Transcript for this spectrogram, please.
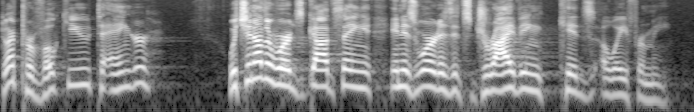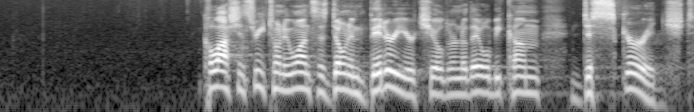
Do I provoke you to anger? Which, in other words, God's saying in His Word is it's driving kids away from me. Colossians 3:21 says don't embitter your children or they will become discouraged.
